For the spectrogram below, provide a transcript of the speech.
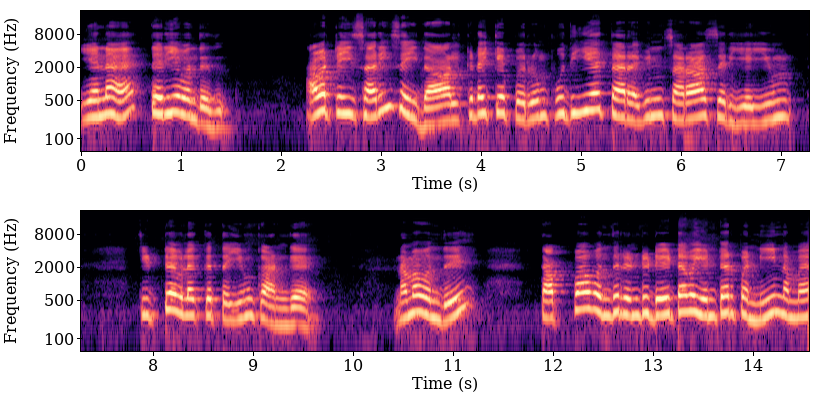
என தெரிய வந்தது அவற்றை சரி செய்தால் கிடைக்கப்பெறும் புதிய தரவின் சராசரியையும் திட்ட விளக்கத்தையும் காண்க. நம்ம வந்து தப்பாக வந்து ரெண்டு டேட்டாவை என்டர் பண்ணி நம்ம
